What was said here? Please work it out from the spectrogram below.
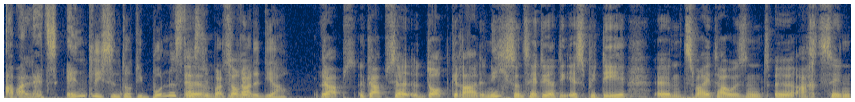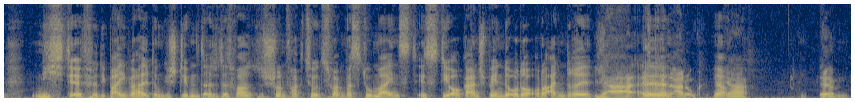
Aber letztendlich sind doch die Bundestagsdebatten, sorry. gerade die. Gab's gab's ja dort gerade nicht, sonst hätte ja die SPD ähm, 2018 nicht äh, für die Beibehaltung gestimmt. Also das war schon Fraktionszwang. Was du meinst, ist die Organspende oder, oder andere. Ja, also Äh, keine Ahnung. ja. ja. Ähm,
